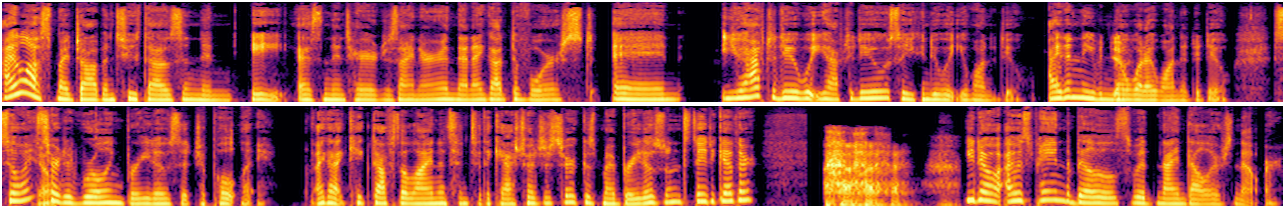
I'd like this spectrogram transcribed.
I lost my job in 2008 as an interior designer and then I got divorced and you have to do what you have to do so you can do what you want to do. I didn't even know what I wanted to do. So I Yep. started rolling burritos at Chipotle. I got kicked off the line and sent to the cash register because my burritos wouldn't stay together. You know, I was paying the bills with $9 an hour.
